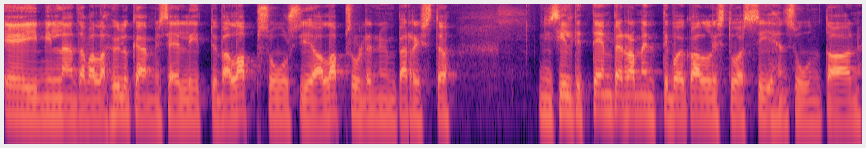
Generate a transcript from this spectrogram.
ei millään tavalla hylkäämiseen liittyvä lapsuus ja lapsuuden ympäristö, niin silti temperamentti voi kallistua siihen suuntaan.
